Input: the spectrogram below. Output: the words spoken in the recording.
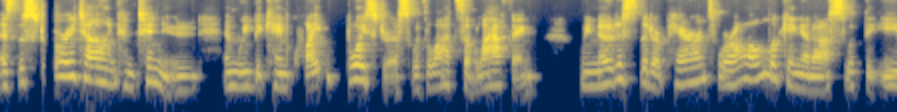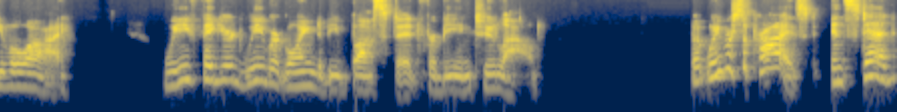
As the storytelling continued and we became quite boisterous with lots of laughing, we noticed that our parents were all looking at us with the evil eye. We figured we were going to be busted for being too loud. But we were surprised. Instead,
